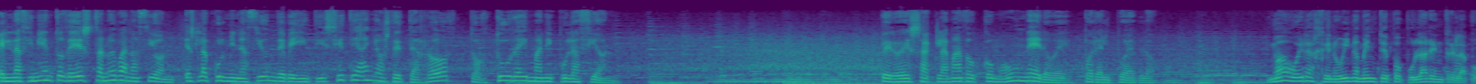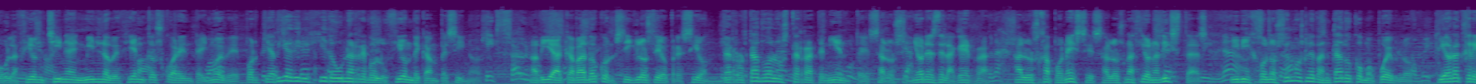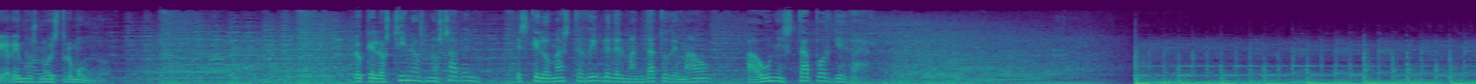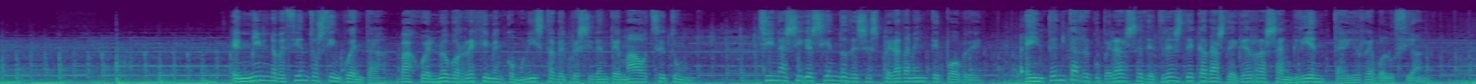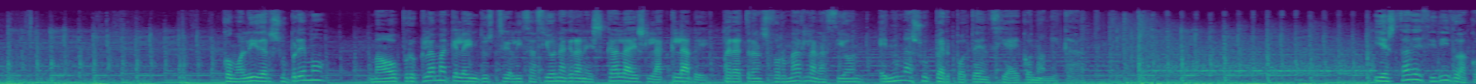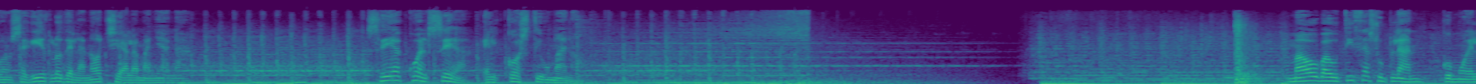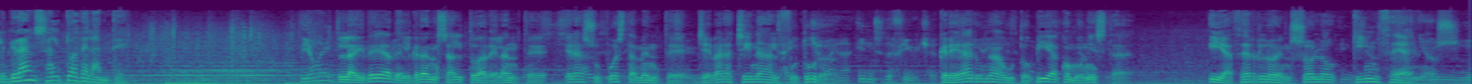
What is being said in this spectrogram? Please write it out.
El nacimiento de esta nueva nación es la culminación de 27 años de terror, tortura y manipulación. Pero es aclamado como un héroe por el pueblo. Mao era genuinamente popular entre la población china en 1949 porque había dirigido una revolución de campesinos. Había acabado con siglos de opresión, derrotado a los terratenientes, a los señores de la guerra, a los japoneses, a los nacionalistas, y dijo, nos hemos levantado como pueblo y ahora crearemos nuestro mundo. Lo que los chinos no saben es que lo más terrible del mandato de Mao aún está por llegar. En 1950, bajo el nuevo régimen comunista del presidente Mao Zedong, China sigue siendo desesperadamente pobre e intenta recuperarse de tres décadas de guerra sangrienta y revolución. Como líder supremo, Mao proclama que la industrialización a gran escala es la clave para transformar la nación en una superpotencia económica. Y está decidido a conseguirlo de la noche a la mañana sea cual sea el coste humano. Mao bautiza su plan como el Gran Salto Adelante. La idea del Gran Salto Adelante era supuestamente llevar a China al futuro, crear una utopía comunista y hacerlo en solo 15 años.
